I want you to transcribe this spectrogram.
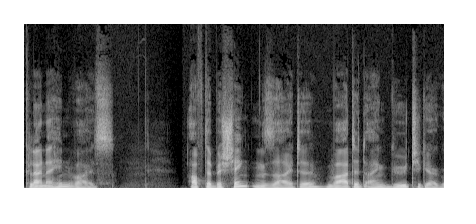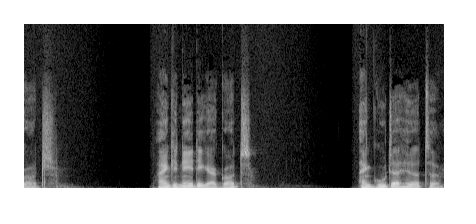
Kleiner Hinweis. Auf der beschenkten Seite wartet ein gütiger Gott, ein gnädiger Gott, ein guter Hirte.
